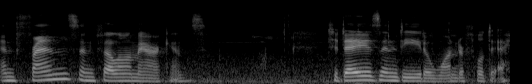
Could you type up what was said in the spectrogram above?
and friends and fellow Americans. Today is indeed a wonderful day.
